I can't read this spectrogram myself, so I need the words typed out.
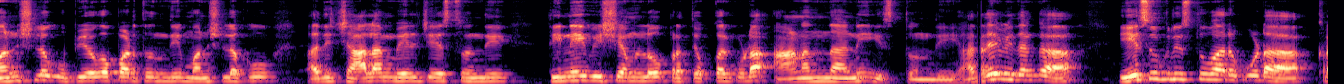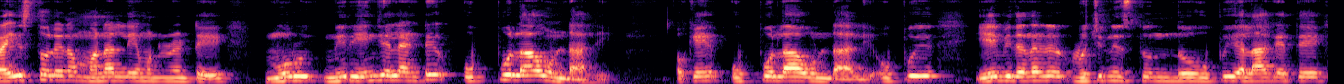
మనుషులకు ఉపయోగపడుతుంది. మనుషులకు అది చాలా మేలు చేస్తుంది. తినే విషయంలో ప్రతి ఒక్కరికి కూడా ఆనందాన్ని ఇస్తుంది. అదేవిధంగా యేసుక్రీస్తు వారు కూడా క్రైస్తవులైన మనల్ని ఏమంటారంటే మీరు మీరు ఏం చేయాలంటే ఉప్పులా ఉండాలి. ఓకే? ఉప్పులా ఉండాలి. ఉప్పు ఏ విధంగా రుచినిస్తుందో ఉప్పు ఎలాగైతే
